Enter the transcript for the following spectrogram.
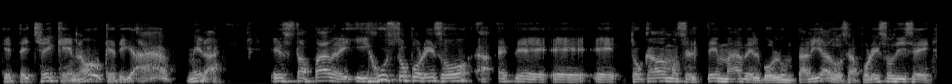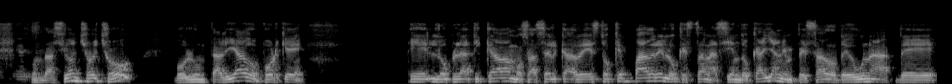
que te cheque, ¿no? Que diga, ah, mira, eso está padre. Y justo por eso ah, eh, eh, tocábamos el tema del voluntariado. O sea, por eso dice Fundación Chocho, voluntariado, porque eh, lo platicábamos acerca de esto. Qué padre lo que están haciendo, que hayan empezado de una, de,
